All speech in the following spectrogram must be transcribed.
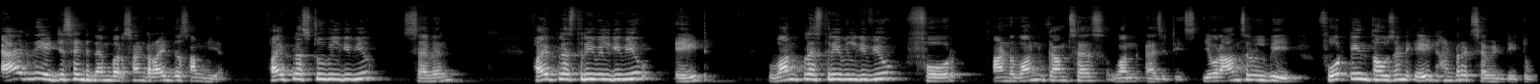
add the adjacent numbers and write the sum here 5 plus 2 will give you 7 5 plus 3 will give you 8 1 plus 3 will give you 4 and 1 comes as 1 as it is your answer will be 14872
